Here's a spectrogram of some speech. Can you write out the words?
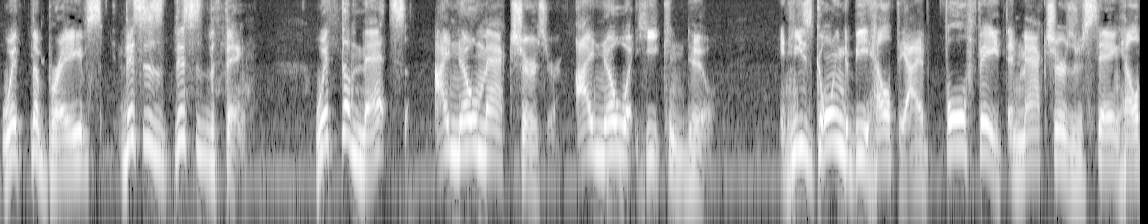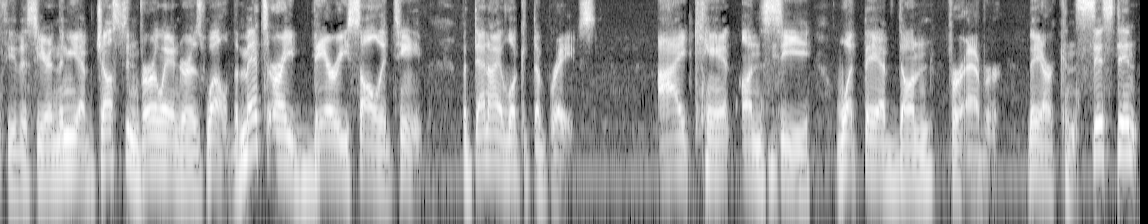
With the Braves, this is this is the thing. With the Mets, I know Max Scherzer. I know what he can do and he's going to be healthy. I have full faith in Max Scherzer staying healthy this year. And then you have Justin Verlander as well. The Mets are a very solid team. But then I look at the Braves. I can't unsee what they have done forever. They are consistent,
